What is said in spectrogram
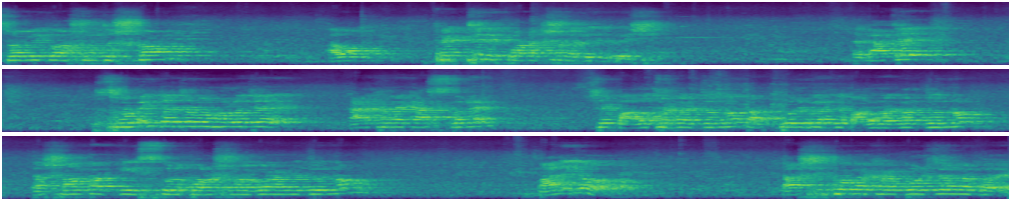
শ্রমিক অসন্তোষ কম এবং ফ্যাক্টরি প্রোডাকশনও কিন্তু বেশি। কাজে শ্রমিকরা যেমন হলো যে কারখানায় কাজ করে, সে ভালো থাকার জন্য, তার পরিবারকে ভালো রাখার জন্য, তার সন্তানকে স্কুলে পড়াশোনা করানোর জন্য, মালিকও তার শিল্প কারখানা পরিচালনা করে।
